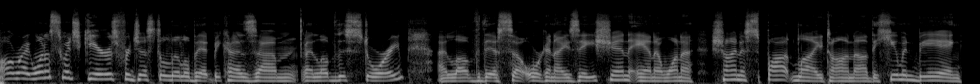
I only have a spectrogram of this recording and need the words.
All right, want to switch gears for just a little bit because um, I love this story. I love this uh, organization, and I want to shine a spotlight on uh, the human being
